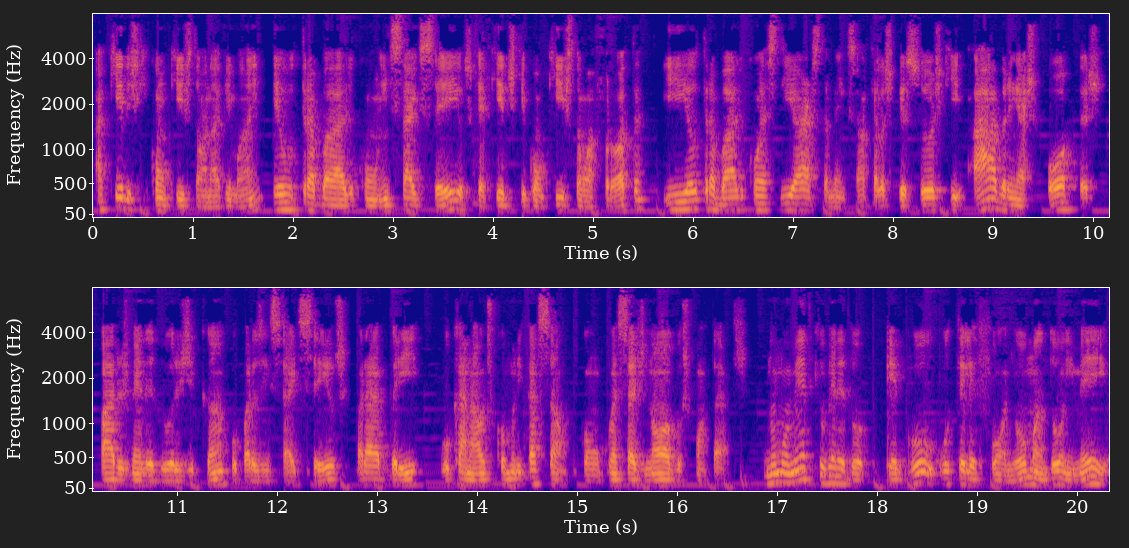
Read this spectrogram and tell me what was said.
aqueles que conquistam a nave mãe. Eu trabalho com inside sales, que é aqueles que conquistam a frota, e eu trabalho com SDRs também, que são aquelas pessoas que abrem as portas para os vendedores de campo, para os inside sales, para abrir o canal de comunicação com, com esses novos contatos. No momento que o vendedor pegou o telefone ou mandou um e-mail,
